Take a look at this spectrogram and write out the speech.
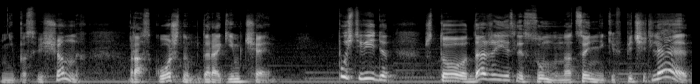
непосвященных роскошным, дорогим чаем. Пусть видят, что даже если сумма на ценнике впечатляет,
